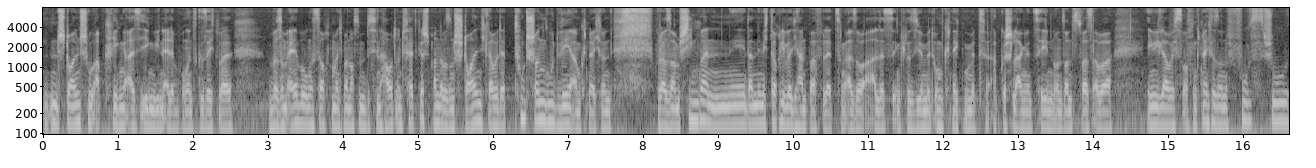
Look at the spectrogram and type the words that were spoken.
einen Stollenschuh abkriegen als irgendwie einen Ellbogen ins Gesicht, weil über so einem Ellbogen ist auch manchmal noch so ein bisschen Haut und Fett gespannt, aber so ein Stollen, ich glaube, der tut schon gut weh am Knöchel. Und, oder so am Schienbein, nee, dann nehme ich doch lieber die Handballverletzung. Also alles inklusive mit Umknicken, mit abgeschlagenen Zähnen und sonst was. Aber irgendwie glaube ich, so auf dem Knöchel so ein Fußschuh,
